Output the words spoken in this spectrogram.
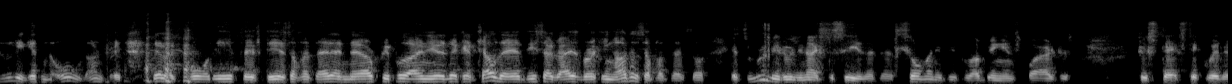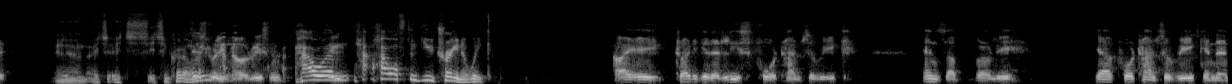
really getting old, aren't they? They're like 40, 50, and stuff like that, and there are people, and you, they can tell they these are guys working out and stuff like that. So it's really, really nice to see that there's so many people are being inspired to to stay stick with it. Yeah, it's it's it's incredible. There's really no reason. How um how, how often do you train a week? I try to get at least four times a week. Ends up probably, yeah, four times a week, and then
